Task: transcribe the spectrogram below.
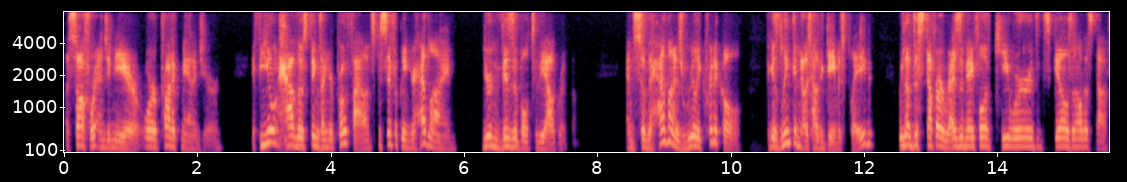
a software engineer or a product manager, if you don't have those things on your profile and specifically in your headline, you're invisible to the algorithm. And so the headline is really critical because LinkedIn knows how the game is played. We love to stuff our resume full of keywords and skills and all this stuff.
